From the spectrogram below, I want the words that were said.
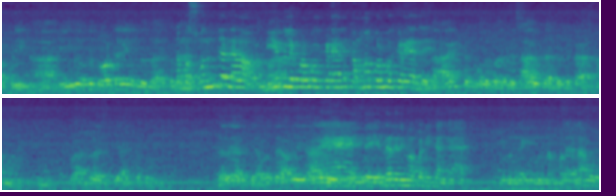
அப்படின்னா இது வந்து டோட்டலி வந்து நம்ம சொந்த நிலம் நீர்நிலை பிறப்புக்கு கிடையாது கம்மா பிறப்புக்கு கிடையாது. இந்த ஆக்ட் முதல்வர் சார் வந்து அட்வொகேட்டா அட்ராசிட்டி ஆக்ட் பண்ணுங்க நிறைய இருக்கு. அதை அதை யாரும் இதை என்ன தெரியுமா பண்ணிட்டாங்க? இவங்க இவங்க நம்மள எல்லாம் ஒரு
